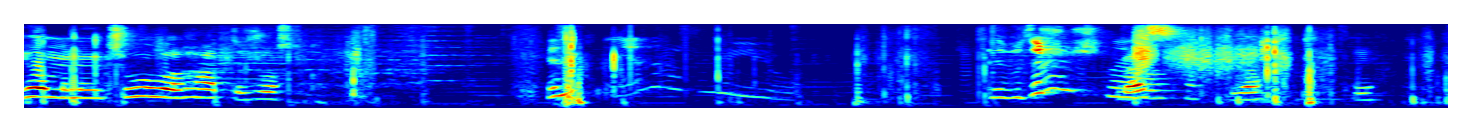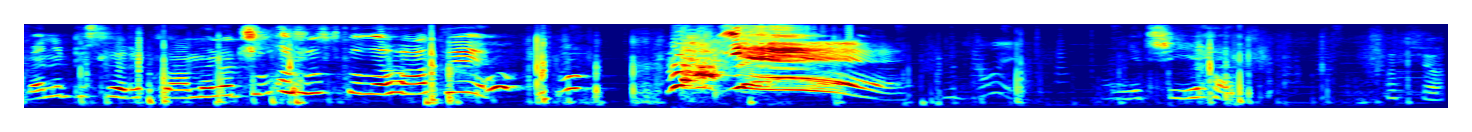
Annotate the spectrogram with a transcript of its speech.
Йо, мене почало лагати жорстко. я не, я не розумію. Ти будеш не Раз, два, У мене після реклами почало жорстко лагати. Є! Ми двоє. Нічия. Ну все.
